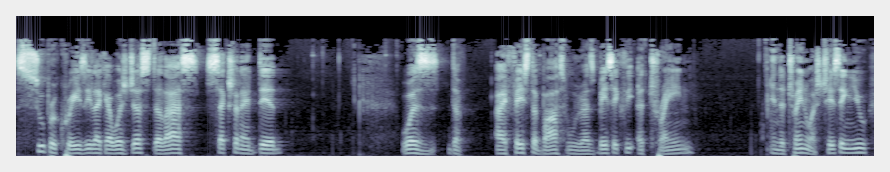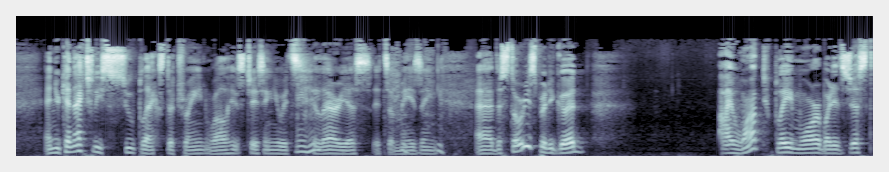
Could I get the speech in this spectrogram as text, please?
super crazy. Like I was just the last section I did was the, I faced a boss who was basically a train and the train was chasing you and you can actually suplex the train while he's chasing you. It's mm-hmm. hilarious. It's amazing. uh, the story is pretty good. I want to play more, but it's just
